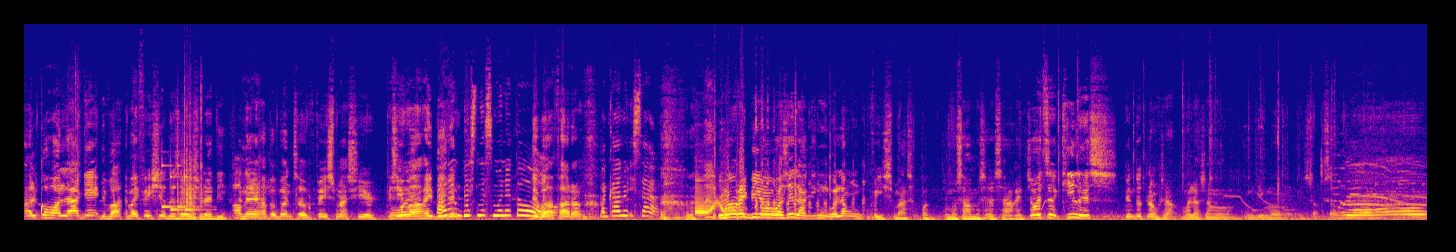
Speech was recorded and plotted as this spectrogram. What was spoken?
Alcohol, lagi, di ba? And my face shield is always ready. And then I Okay. have a bunch of face masks here. Kasi yung Uy, mga kaibigan, Parang business mo na to. di ba, parang, Magkano isa? yung mga kaibigan ko kasi laging walang face mask pag sumasama sila sa akin. So it's a keyless, pindot lang siya. Wala siyang, hindi mo isaksak. wow.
